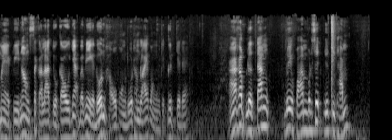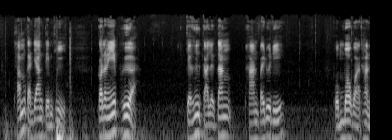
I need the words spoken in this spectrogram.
แม่ปีน้องสักการะตัวเก่าเนี่ยแบบนี้ก็โดนเผาผ่องโดนทำร้ายผ่องจะกึดจะได้ อ่าครับเลือกตั้งด้วยความบริสุทธิ์ยุติธรรมทำกันอย่างเต็มที่กรณีเพื่อจะให้การเลือกตั้งผ่านไปด้วยดี ผมบอกว่าท่าน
